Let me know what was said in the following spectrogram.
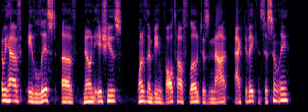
Then we have a list of known issues. One of them being volatile flow does not activate consistently.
